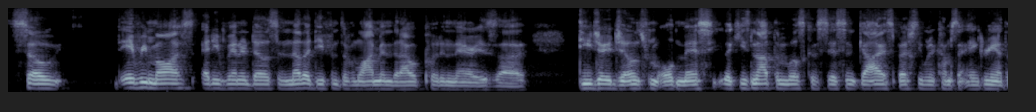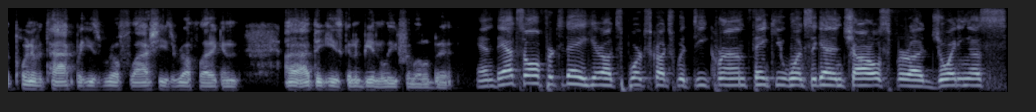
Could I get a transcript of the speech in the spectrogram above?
so Avery Moss, Eddie Vanderdoes, and another defensive lineman that I would put in there is uh, DJ Jones from Ole Miss. Like he's not the most consistent guy, especially when it comes to anchoring at the point of attack, but he's real flashy. He's real athletic, and I, I think he's going to be in the league for a little bit. And that's all for today here on Sports Crunch with D. Crom. Thank you once again, Charles, for uh, joining us.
